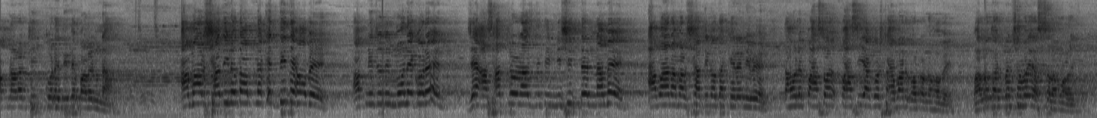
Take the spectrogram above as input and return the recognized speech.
আপনারা ঠিক করে দিতে পারেন না। আমার স্বাধীনতা আপনাকে দিতে হবে। আপনি যদি মনে করেন যে ছাত্র রাজনীতি নিষিদ্ধের নামে আবার আমার স্বাধীনতা কেড়ে নেবেন, তাহলে পাঁচ পাঁচই আগস্ট আবার ঘটনা হবে। ভালো থাকবেন সবাই, আসসালামু আলাইকুম।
